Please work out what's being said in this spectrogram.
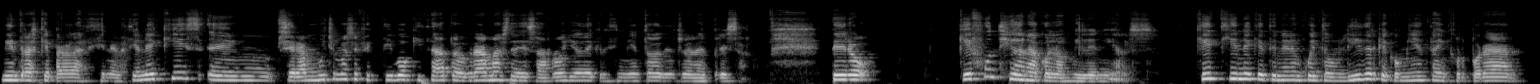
mientras que para la generación X em, será mucho más efectivo quizá programas de desarrollo, de crecimiento dentro de la empresa. Pero, ¿qué funciona con los millennials? ¿Qué tiene que tener en cuenta un líder que comienza a incorporar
